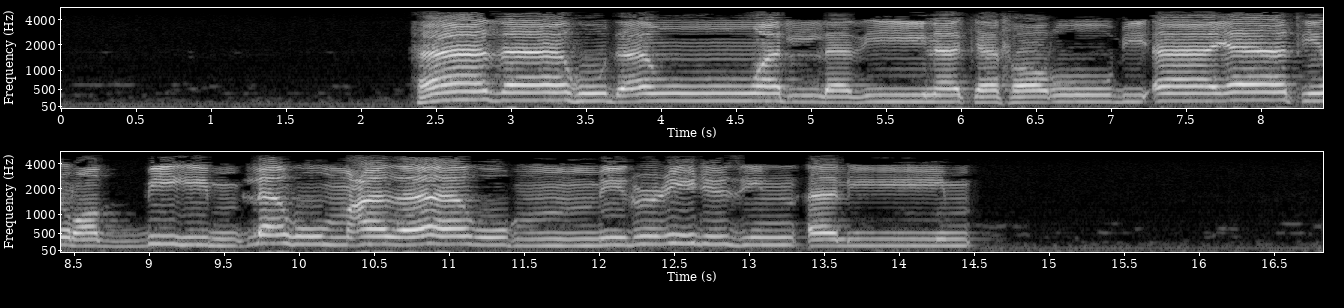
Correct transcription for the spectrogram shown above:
هَذَا هُدًى وَالَّذِينَ كَفَرُوا بِآيَاتِ رَبِّهِمْ لَهُمْ عَذَابٌ مِّن رِّجْزٍ أَلِيمٌ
